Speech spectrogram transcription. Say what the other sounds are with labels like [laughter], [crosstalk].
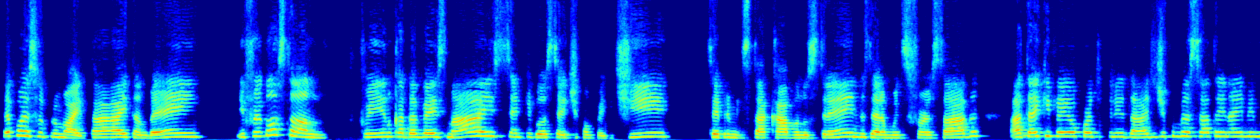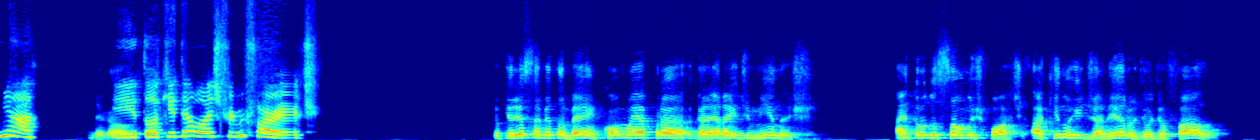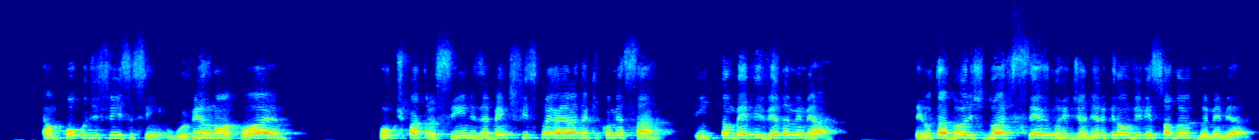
Depois fui para o Muay Thai também e fui gostando. Fui indo cada vez mais, sempre gostei de competir, sempre me destacava nos treinos, era muito esforçada, até que veio a oportunidade de começar a treinar MMA. Legal. E estou aqui até hoje, firme e forte. Eu queria saber também como é para galera aí de Minas a introdução no esporte. Aqui no Rio de Janeiro, de onde eu falo, é um pouco difícil, assim. O governo não apoia, poucos patrocínios, é bem difícil para a galera daqui começar e também viver do MMA. Tem lutadores do UFC no Rio de Janeiro que não vivem só do, do MMA.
